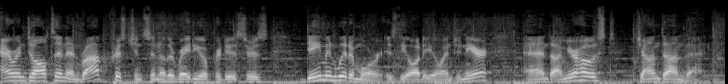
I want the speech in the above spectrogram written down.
Aaron Dalton and Rob Christensen are the radio producers. Damon Whittemore is the audio engineer. And I'm your host, John Donvan.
